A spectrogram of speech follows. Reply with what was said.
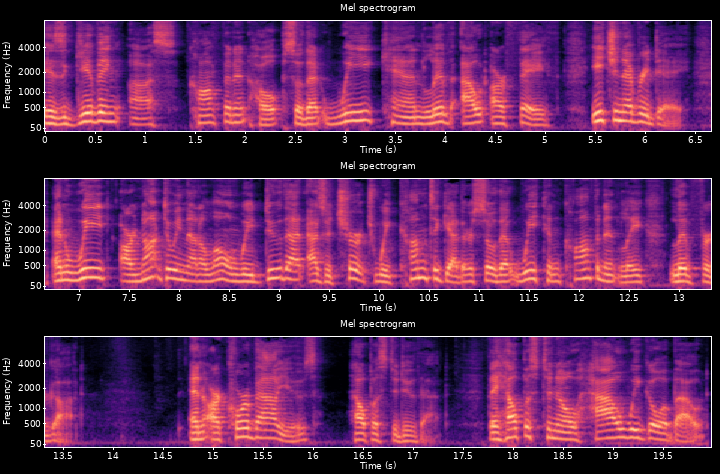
is giving us confident hope so that we can live out our faith each and every day. And we are not doing that alone. We do that as a church. We come together so that we can confidently live for God. And our core values help us to do that. They help us to know how we go about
